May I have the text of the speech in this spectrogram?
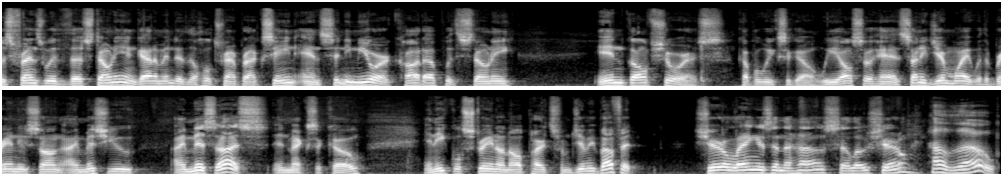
was friends with uh, Stoney and got him into the whole trop rock scene. And Cindy Muir caught up with Stoney in Gulf Shores a couple weeks ago. We also had Sonny Jim White with a brand new song, I Miss You, I Miss Us in Mexico. An equal strain on all parts from Jimmy Buffett. Cheryl Lang is in the house. Hello, Cheryl. Hello.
